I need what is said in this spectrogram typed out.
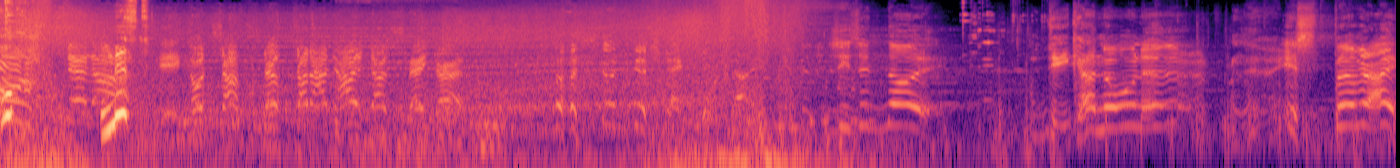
Oh. Mist. Die Kundschaft stirbt an. Tut mir schlecht. Sie sind neu. Die Kanone ist bereit.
